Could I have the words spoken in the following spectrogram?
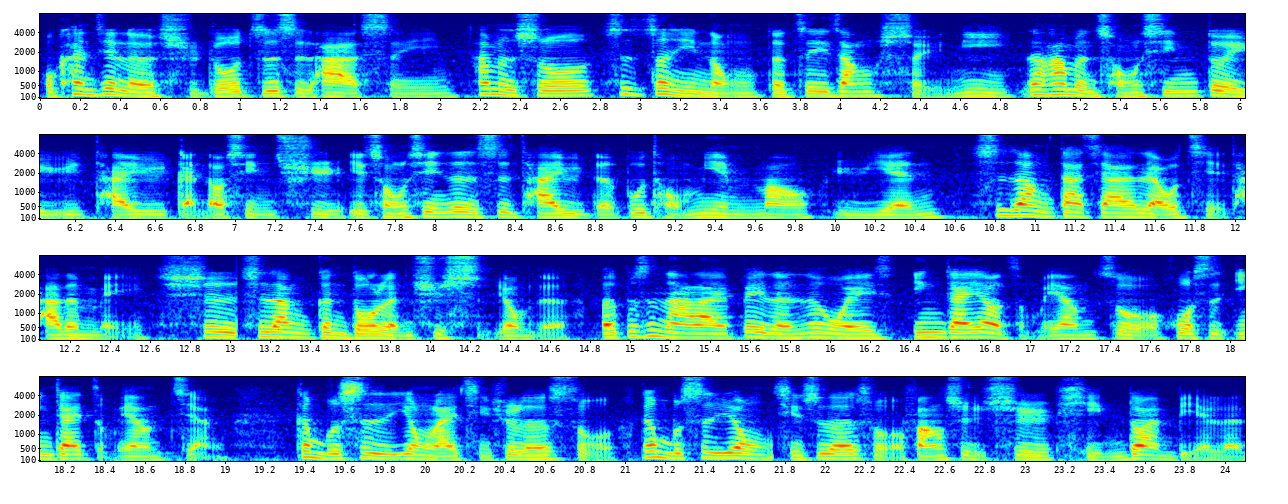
我看见了许多支持他的声音。他们说是郑怡农的这一张水逆，让他们重新对于台语感到兴趣，也重新认识台语的不同面貌。语言是让大家了解它的美，是是让更多人去使用的，而不是拿来被人认为应该要怎么样做，或是应该怎么样讲。更不是用来情绪勒索，更不是用情绪勒索的方式去评断别人，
